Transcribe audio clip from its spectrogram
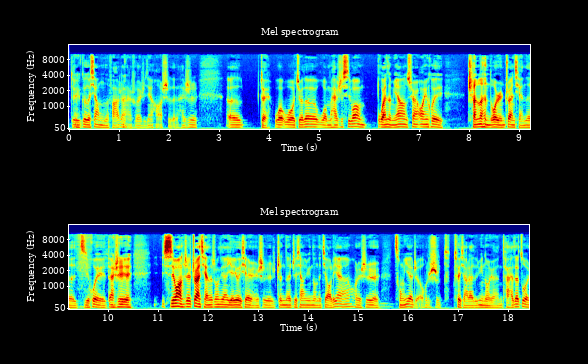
对于各个项目的发展来说还是一件好事的，还是呃。对我，我觉得我们还是希望，不管怎么样，虽然奥运会成了很多人赚钱的机会，但是希望这赚钱的中间也有一些人是真的这项运动的教练啊，或者是从业者，或者是退下来的运动员，他还在做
